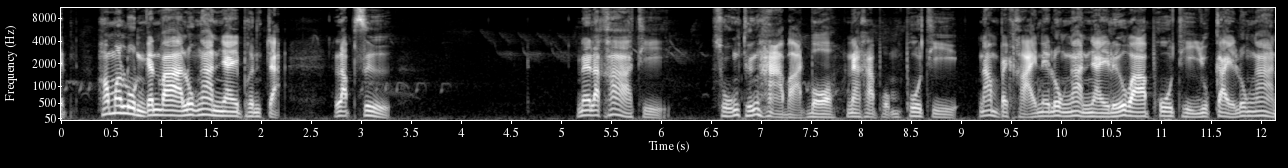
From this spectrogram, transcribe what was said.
67เฮามาลุ้นกันว่าโรงงานใหญ่เพิ่นจะรับซื้อในราคาที่สูงถึง 5 บาทบอนะครับผมผู้ที่นำไปขายในโรงงานใหญ่หรือว่าผู้ที่อยู่ไกลโรงงาน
